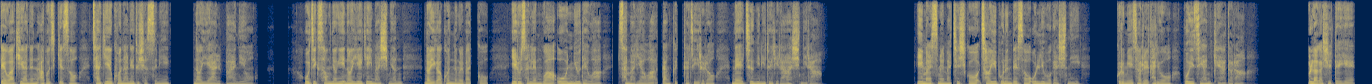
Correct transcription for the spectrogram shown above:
때와 기한은 아버지께서 자기의 권한에 두셨으니 너희의 알 바 아니요 오직 성령이 너희에게 임하시면 너희가 권능을 받고 예루살렘과 온 유대와 사마리아와 땅 끝까지 이르러 내 증인이 되리라 하시니라. 이 말씀을 마치시고 저희 보는 데서 올리워 가시니 구름이 저를 가리워 보이지 않게 하더라. 올라가실 때에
